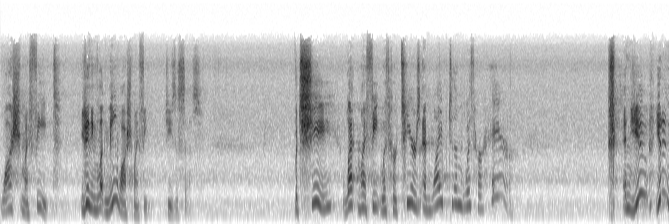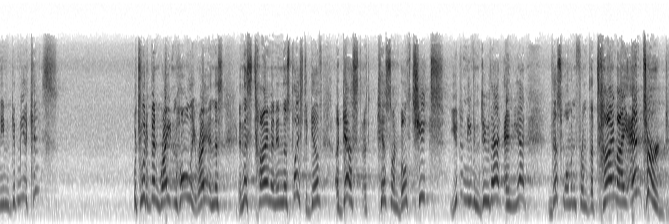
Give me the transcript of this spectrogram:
wash my feet. You didn't even let me wash my feet, Jesus says. But she wet my feet with her tears and wiped them with her hair. And you, you didn't even give me a kiss, which would have been right and holy, right? In this, in this time and in this place, to give a guest a kiss on both cheeks. You didn't even do that. And yet, this woman, from the time I entered,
